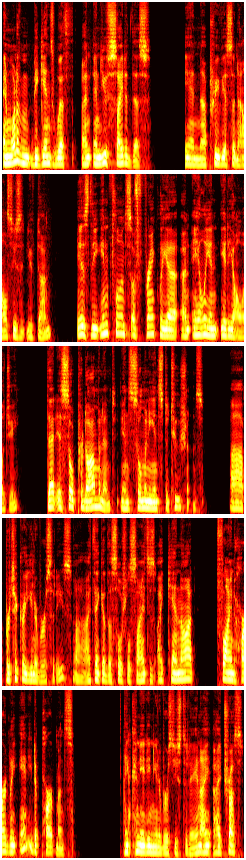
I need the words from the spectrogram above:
And one of them begins with, and, and you've cited this in uh, previous analyses that you've done, is the influence of, frankly, a, an alien ideology that is so predominant in so many institutions, uh, particularly universities. Uh, I think of the social sciences. I cannot find hardly any departments in Canadian universities today, and I, I trust,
